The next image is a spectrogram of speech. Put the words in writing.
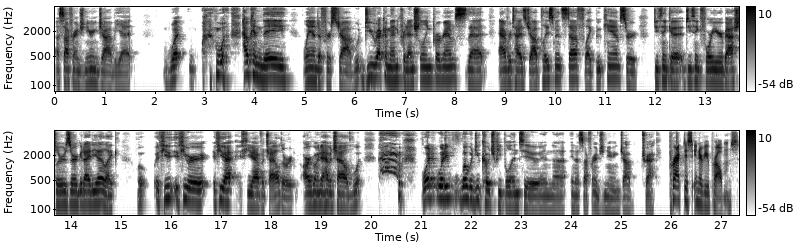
a software engineering job yet, what, what how can they land a first job? Do you recommend credentialing programs that advertise job placement stuff like boot camps, or do you think a, do you think four year bachelors are a good idea? Like, if you if you were if you ha- if you have a child or are going to have a child, what what what what would you coach people into in uh, in a software engineering job track? Practice interview problems.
